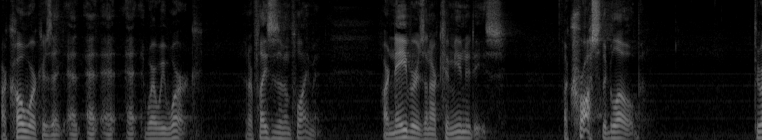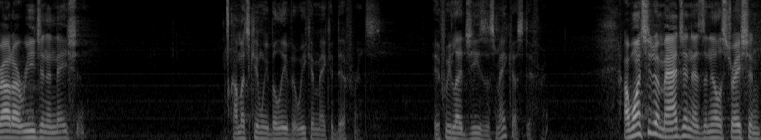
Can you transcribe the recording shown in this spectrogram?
our coworkers at, at, at, at where we work, at our places of employment, our neighbors and our communities across the globe, throughout our region and nation. How much can we believe that we can make a difference if we let Jesus make us different? I want you to imagine, as an illustration,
